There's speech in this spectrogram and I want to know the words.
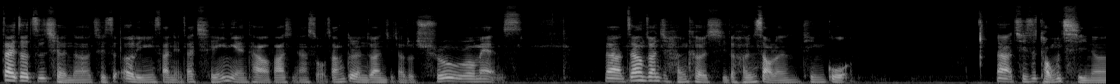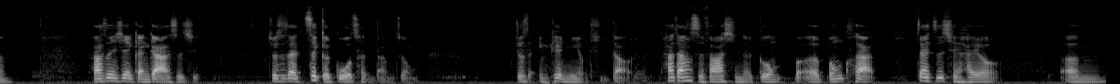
在这之前呢，其实二零一三年，在前一年，他有发行他首张个人专辑，叫做《True Romance》。那这张专辑很可惜的，很少人听过。那其实同期呢，发生一些尴尬的事情，就是在这个过程当中，就是影片里面有提到的，他当时发行的《Bon 呃 Bone Club》，在之前还有嗯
